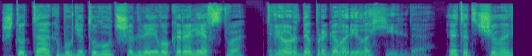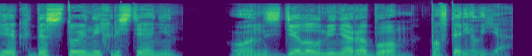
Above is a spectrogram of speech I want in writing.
что так будет лучше для его королевства, твердо проговорила Хильда. Этот человек достойный христианин. Он сделал меня рабом, повторил я.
